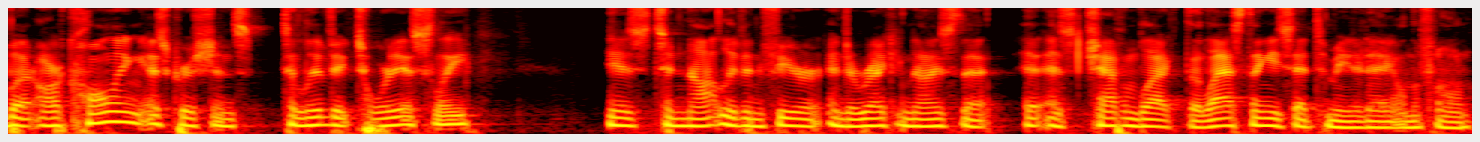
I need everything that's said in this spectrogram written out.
But our calling as Christians to live victoriously is to not live in fear and to recognize that, as Chaplain Black, the last thing he said to me today on the phone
